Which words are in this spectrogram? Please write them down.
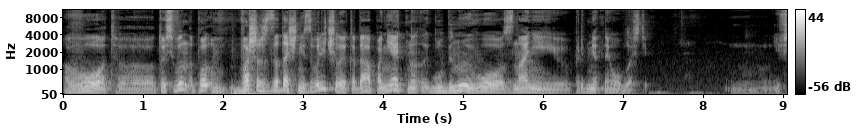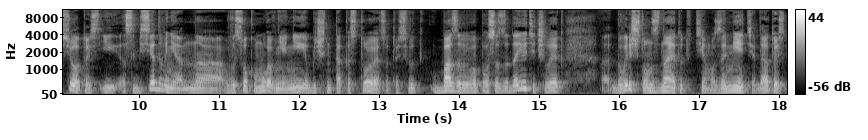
Вот, э, то есть вы, ваша задача не завалить человека, да, а понять глубину его знаний предметной области. И все, то есть и собеседования на высоком уровне, они обычно так и строятся. То есть вы базовые вопросы задаете, человек э, говорит, что он знает эту тему, заметьте, да, то есть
